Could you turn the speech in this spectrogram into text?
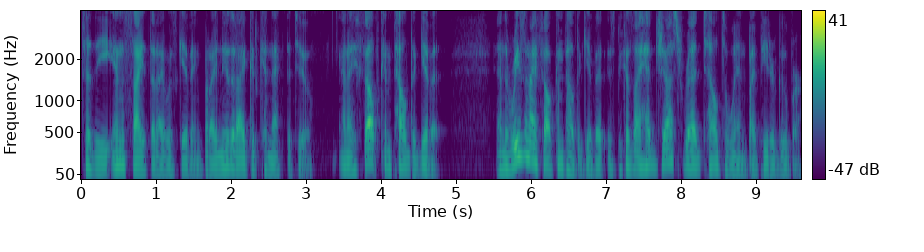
to the insight that I was giving, but I knew that I could connect the two. And I felt compelled to give it. And the reason I felt compelled to give it is because I had just read Tell to Win by Peter Guber.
